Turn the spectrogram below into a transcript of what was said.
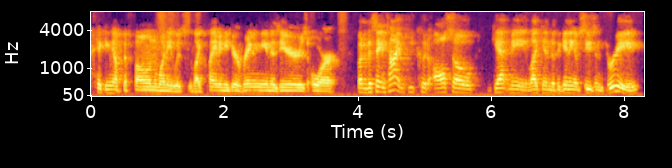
picking up the phone when he was like claiming to hear ringing in his ears or, but at the same time, he could also get me like in the beginning of season three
